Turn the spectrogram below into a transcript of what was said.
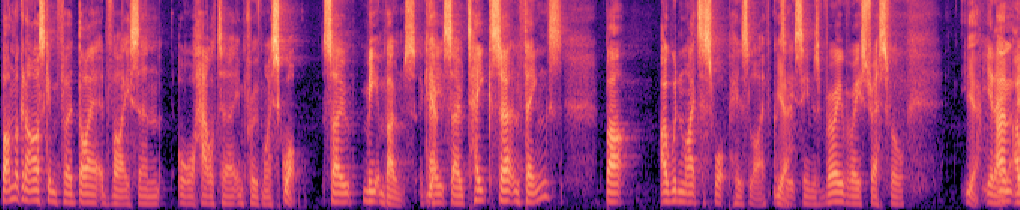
but I'm not going to ask him for diet advice and or how to improve my squat. So meat and bones, okay? Yeah. So take certain things, but I wouldn't like to swap his life because Yeah. it seems very, very stressful. Yeah, You know, and I'll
